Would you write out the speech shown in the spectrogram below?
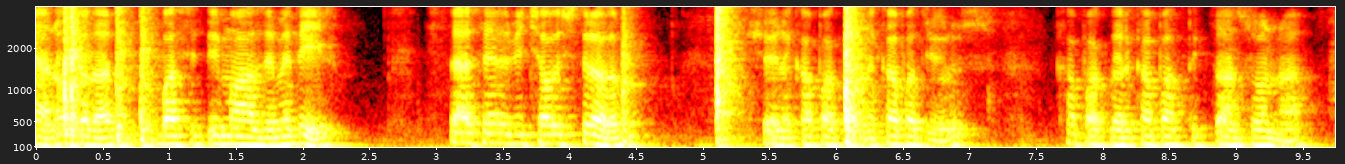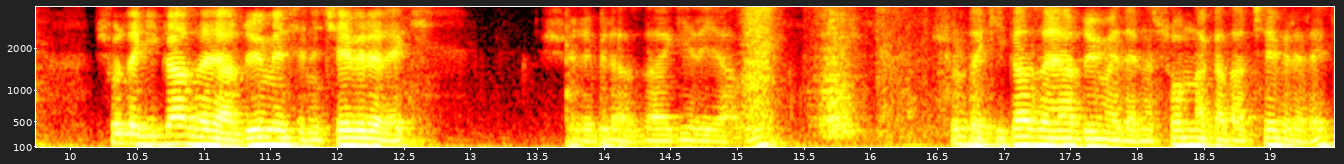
Yani o kadar basit bir malzeme değil. İsterseniz bir çalıştıralım. Şöyle kapaklarını kapatıyoruz. Kapakları kapattıktan sonra şuradaki gaz ayar düğmesini çevirerek şöyle biraz daha geriye alayım. Şuradaki gaz ayar düğmelerini sonuna kadar çevirerek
